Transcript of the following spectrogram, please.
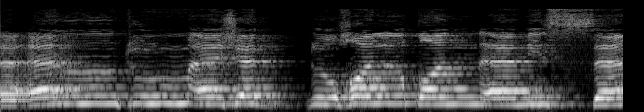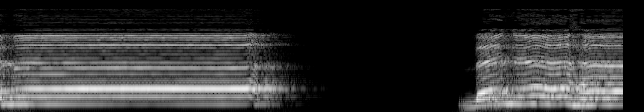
أأنتم أشد خلقا أم السماء بناها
